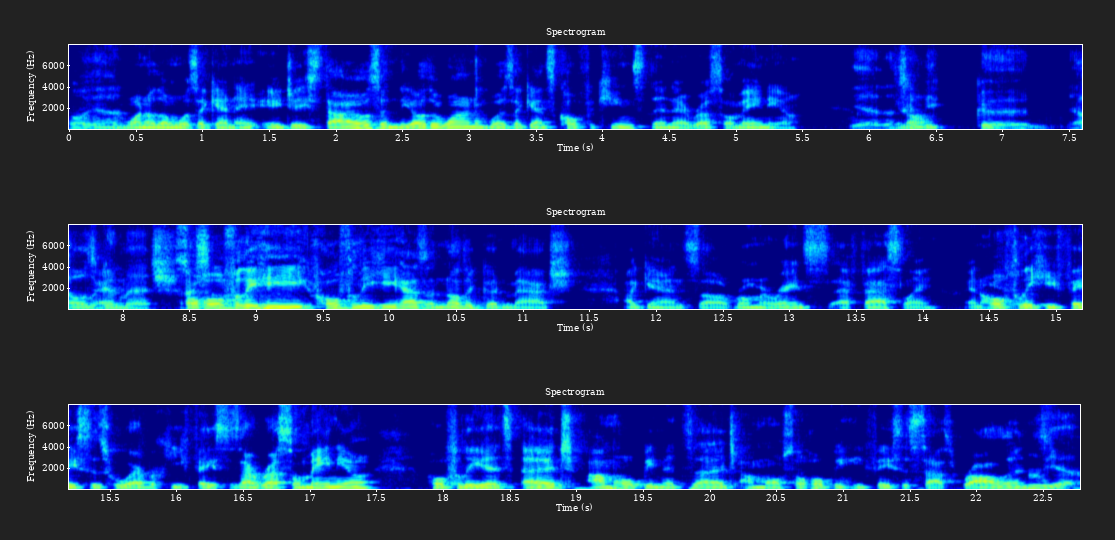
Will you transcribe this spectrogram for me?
oh yeah, and one of them was against AJ Styles, and the other one was against Kofi Kingston at WrestleMania. yeah. That's you gonna know. be good. That was a good match. So hopefully he, hopefully he has another good match against uh, Roman Reigns at Fastlane, and hopefully he faces whoever he faces at WrestleMania. Hopefully it's Edge. I'm hoping it's Edge. I'm also hoping he faces Seth Rollins. yeah.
